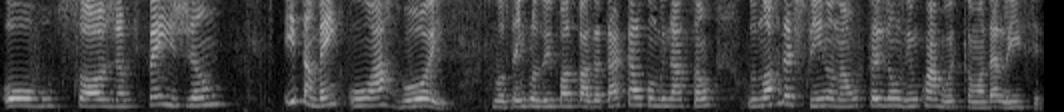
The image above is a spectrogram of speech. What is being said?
ovo, soja, feijão e também o arroz. Você, inclusive, pode fazer até aquela combinação do nordestino, não? feijãozinho com arroz, que é uma delícia.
